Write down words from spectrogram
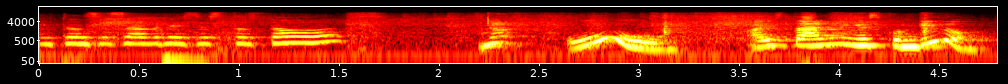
Entonces abres estos dos. Uh, ahí está alguien escondido.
